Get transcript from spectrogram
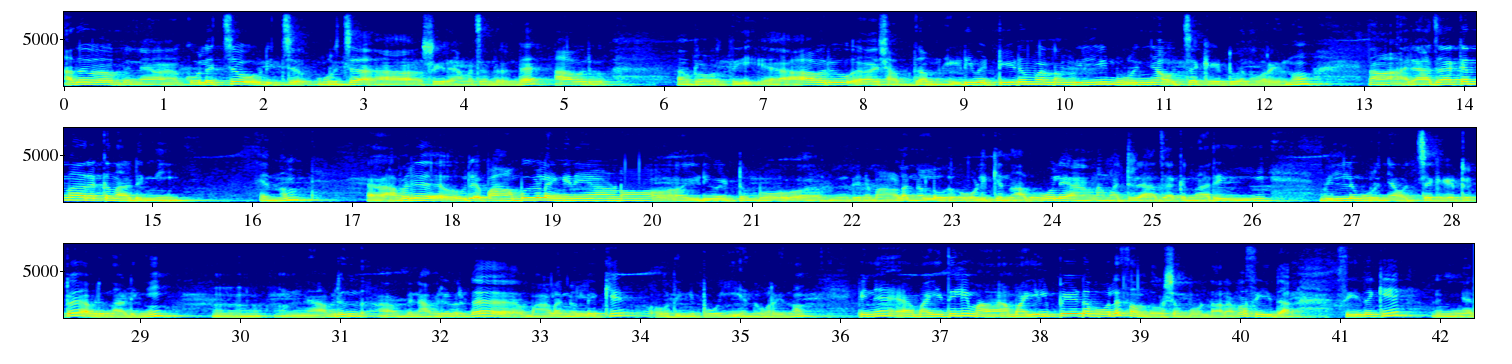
അത് പിന്നെ കുലച്ച് ഒടിച്ച് മുറിച്ച ആ ശ്രീരാമചന്ദ്രന്റെ ആ ഒരു പ്രവൃത്തി ആ, ഒരു ശബ്ദം ഇടി വെട്ടിയിടും വണ്ണം വിൽ മുറിഞ്ഞ ഒച്ച കേട്ടു എന്ന് പറയുന്നു. രാജാക്കന്മാരൊക്കെ നടുങ്ങി എന്നും അവർ ഒരു പാമ്പുകൾ എങ്ങനെയാണോ ഇടിവെട്ടുമ്പോൾ പിന്നെ മാളങ്ങളിൽ ഒളിക്കുന്നത് അതുപോലെയാണ് മറ്റു രാജാക്കന്മാർ ഈ വില്ല് മുറിഞ്ഞ ഒച്ച കേട്ടിട്ട് അവർ നടുങ്ങി. അവർ പിന്നെ അവരവരുടെ മാളങ്ങളിലേക്ക് ഒതുങ്ങിപ്പോയി എന്ന് പറയുന്നു. പിന്നെ മൈഥിലി മയിൽപേട പോലെ സന്തോഷം പൂണ്ടാറ് അപ്പോൾ സീത സീതയ്ക്ക്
